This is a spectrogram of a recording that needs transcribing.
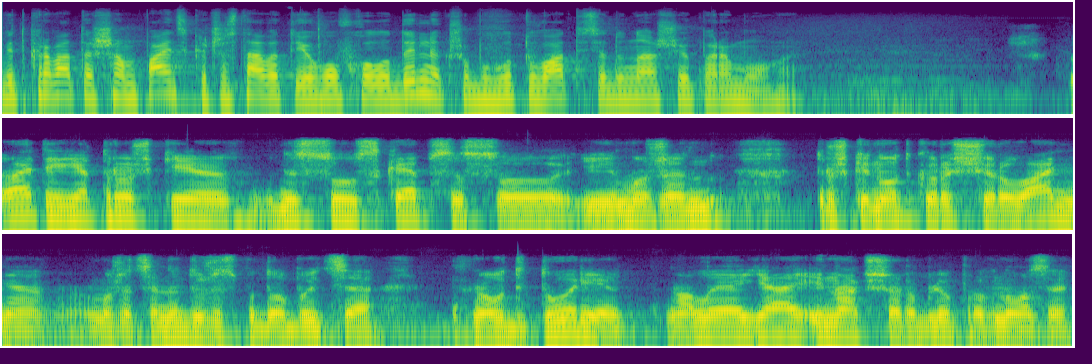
відкривати шампанське чи ставити його в холодильник, щоб готуватися до нашої перемоги? Давайте я трошки внесу скепсису і може трошки нотку розчарування. Може, це не дуже сподобається аудиторії, але я інакше роблю прогнози.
